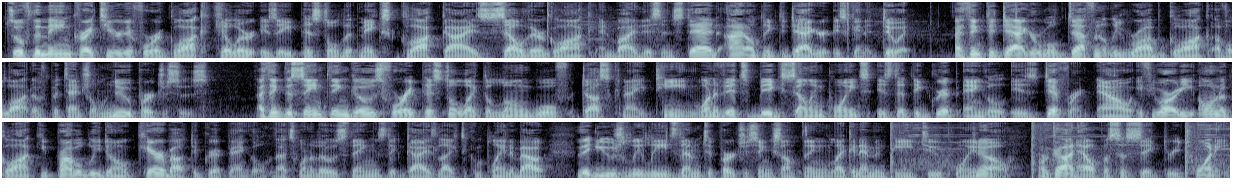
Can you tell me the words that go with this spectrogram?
So if the main criteria for a Glock killer is a pistol that makes Glock guys sell their Glock and buy this instead, I don't think the Dagger is going to do it. I think the Dagger will definitely rob Glock of a lot of potential new purchases. I think the same thing goes for a pistol like the Lone Wolf Dusk 19. One of its big selling points is that the grip angle is different. Now, if you already own a Glock, you probably don't care about the grip angle. That's one of those things that guys like to complain about that usually leads them to purchasing something like an M&P 2.0, or God help us, a SIG 320.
